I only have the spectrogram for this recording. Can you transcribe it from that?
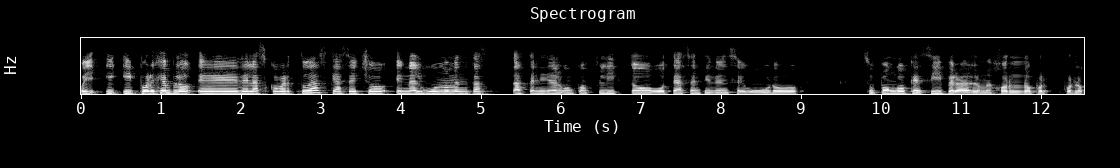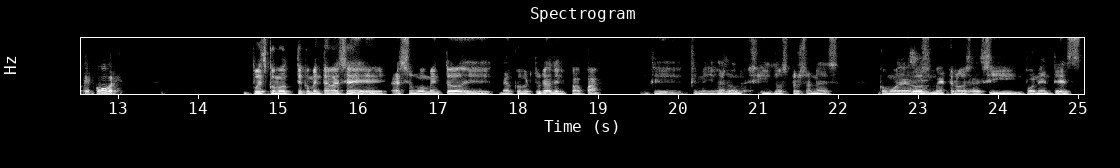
Oye, y, por ejemplo, eh, de las coberturas que has hecho, ¿en algún momento has, tenido algún conflicto o te has sentido inseguro? Supongo que sí, pero a lo mejor no por, lo que cubres. Pues como te comentaba hace, hace un momento, eh, la cobertura del Papa, que, me llegaron así dos personas como de dos metros así imponentes,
